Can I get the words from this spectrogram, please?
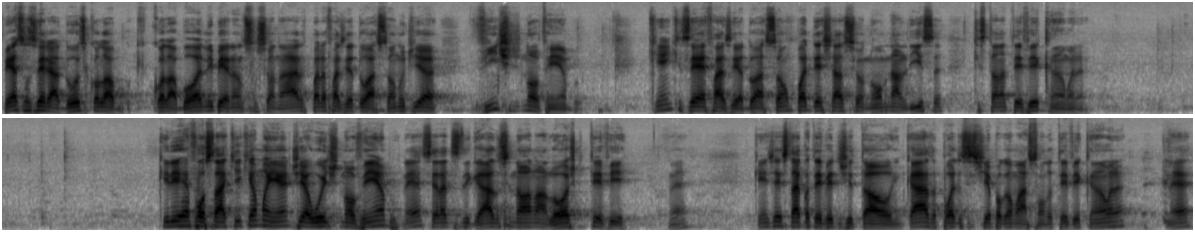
Peço aos vereadores que colaborem liberando os funcionários para fazer a doação no dia 20 de novembro. Quem quiser fazer a doação pode deixar seu nome na lista que está na TV Câmara. Queria reforçar aqui que amanhã, dia 8 de novembro, né, será desligado o sinal analógico TV. Né? Quem já está com a TV digital em casa pode assistir a programação da TV Câmara. Né?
